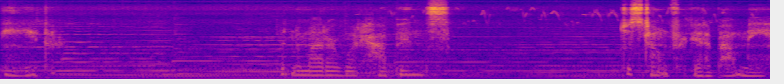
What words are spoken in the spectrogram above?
Me either. But no matter what happens, just don't forget about me.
